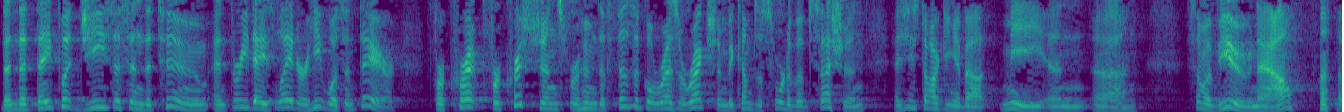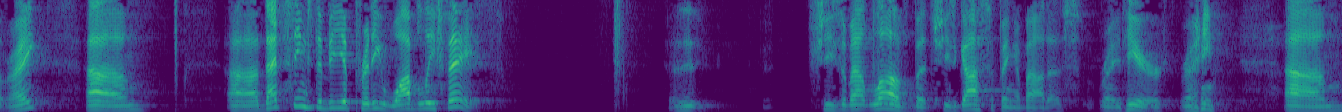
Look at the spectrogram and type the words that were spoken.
than that they put Jesus in the tomb and three days later he wasn't there. For, for Christians for whom the physical resurrection becomes a sort of obsession, and she's talking about me and uh, some of you now, right? Um, uh, that seems to be a pretty wobbly faith. She's about love, but she's gossiping about us right here, right? Um,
